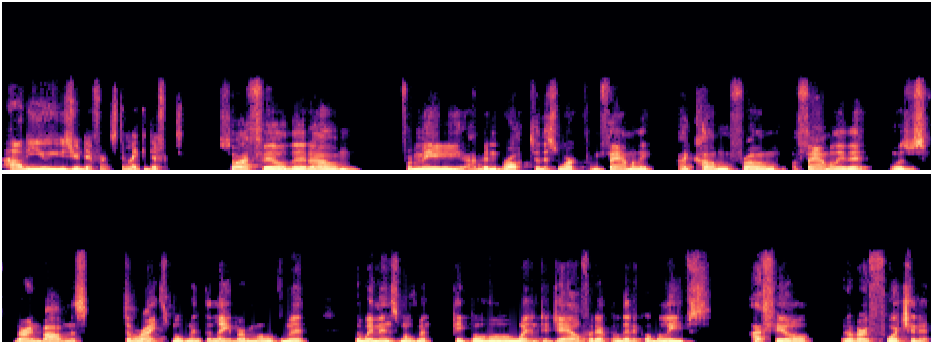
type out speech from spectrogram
how do you use your difference to make a difference? So I feel that um, for me, I've been brought to this work from family. I come from a family that was very involved in the civil rights movement, the labor movement, the women's movement, people who went to jail for their political beliefs. I feel you know very fortunate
